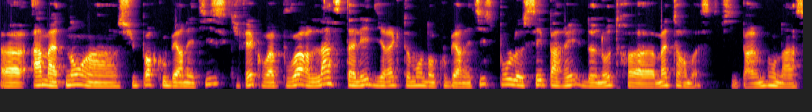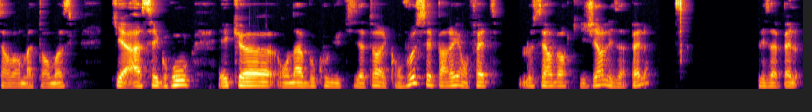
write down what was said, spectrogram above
euh, a maintenant un support Kubernetes qui fait qu'on va pouvoir l'installer directement dans Kubernetes pour le séparer de notre Mattermost. Si par exemple on a un serveur Mattermost qui est assez gros et qu'on a beaucoup d'utilisateurs et qu'on veut séparer en fait le serveur qui gère les appels, les appels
